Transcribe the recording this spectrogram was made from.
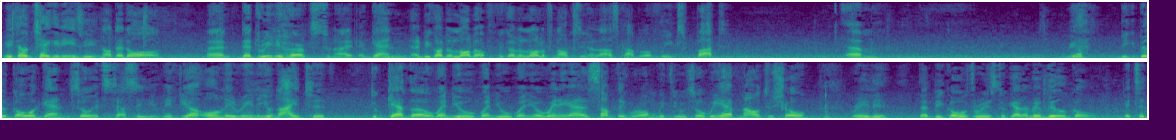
we don't take it easy, not at all and that really hurts tonight again. And we got a lot of we got a lot of knocks in the last couple of weeks, but um, yeah, we will go again. So it's just if you are only really united together when you when you when you're winning, there's something wrong with you. So we have now to show really that we go through this together. We will go. It's a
